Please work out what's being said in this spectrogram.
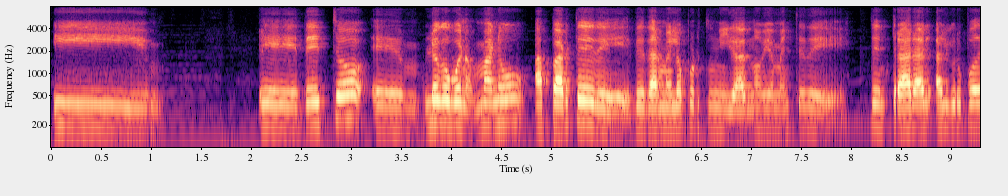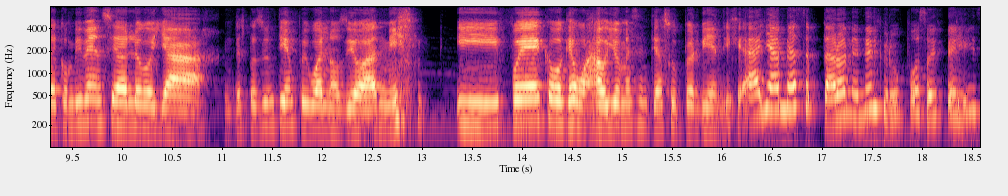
Y eh, de hecho, eh, luego, bueno, Manu, aparte de, darme la oportunidad, ¿no? obviamente, de, entrar al grupo de convivencia, luego ya, después de un tiempo, igual nos dio admin. Y fue como que, wow, yo me sentía súper bien. Dije, ah, ya me aceptaron en el grupo, soy feliz.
